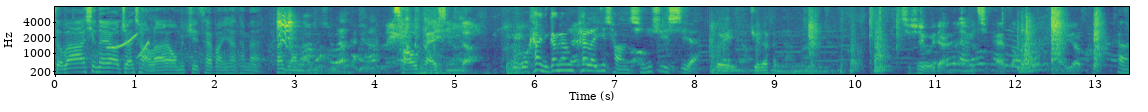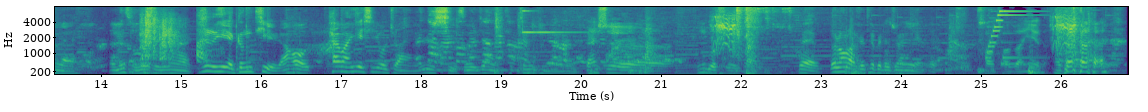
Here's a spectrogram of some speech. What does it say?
走吧，现在要转场了，让我们去采访一下他们。看展了，超开心的。我看你刚刚拍了一场情绪戏，会觉得很难吗？其实有一点难，因为起太早，有点困。看到没？我们组就是一个日夜更替，然后拍完夜戏又转日戏，所以这样真的挺难的。但是工作是快的。对，刘龙老师特别的专业，对，超超专业的。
